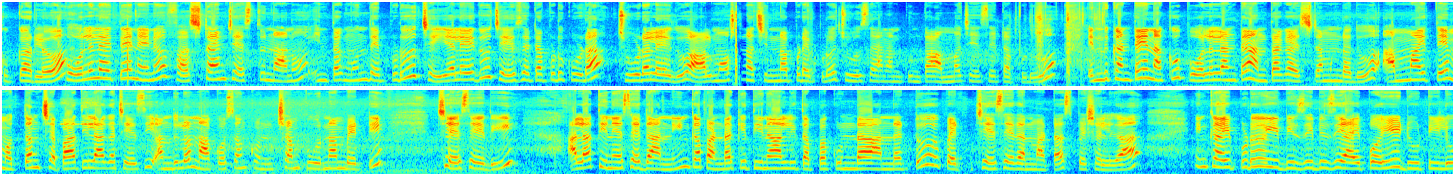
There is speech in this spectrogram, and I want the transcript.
కుక్కర్లో. పూలలు అయితే నేను ఫస్ట్ టైం చేస్తున్నాను. ఇంతకు ముందు ఎప్పుడు చెయ్యలేదు చేసేటప్పుడు కూడా చూడలేదు. ఆల్మోస్ట్ నా చిన్నప్పుడు ఎప్పుడో చూశాను అనుకుంటా అమ్మ చేసేటప్పుడు. ఎందుకంటే నాకు పూలలు అంటే అంతగా ఇష్టం ఉండదు. అమ్మ అయితే మొత్తం చపాతీలాగా చేసి అందులో నా కోసం కొంచెం పూర్ణం పెట్టి చేసేది. అలా తినేసేదాన్ని. ఇంకా పండగకి తినాలి తప్పకుండా అన్నట్టు పెట్ చేసేదనమాట స్పెషల్గా. ఇంకా ఇప్పుడు ఈ బిజీ బిజీ అయిపోయి డ్యూటీలు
